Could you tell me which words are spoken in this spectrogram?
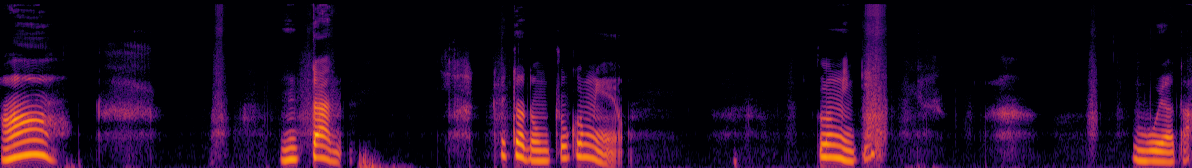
아, 일단, 캐릭터 너무 조금이에요. 꾸미기? 뭐야, 다.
